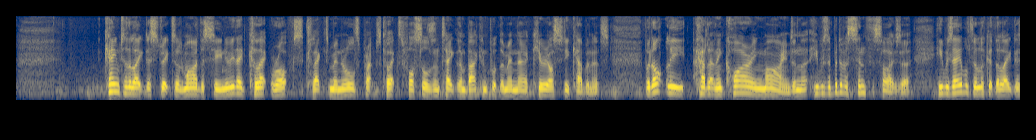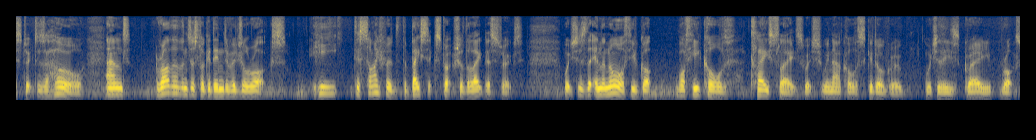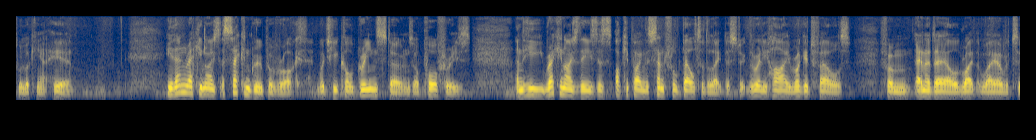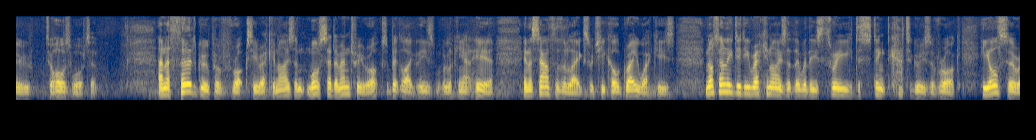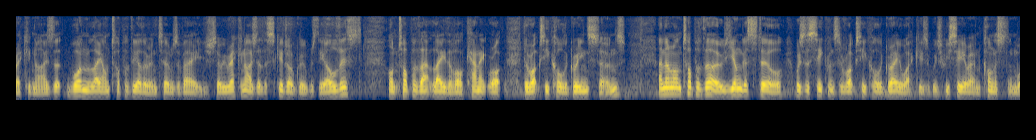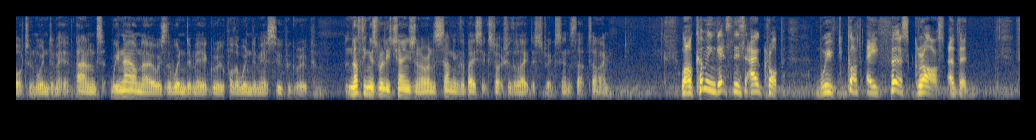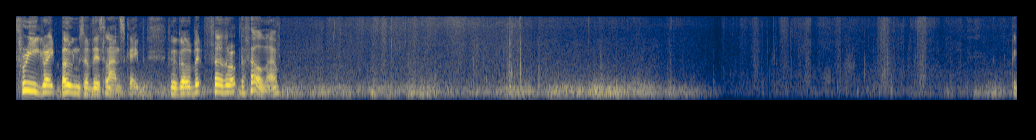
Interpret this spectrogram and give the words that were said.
came to the Lake District to admire the scenery. They'd collect rocks, collect minerals, perhaps collect fossils and take them back and put them in their curiosity cabinets. But Otley had an inquiring mind and he was a bit of a synthesizer. He was able to look at the Lake District as a whole and rather than just look at individual rocks, he deciphered the basic structure of the Lake District, which is that in the north you've got what he called clay slates, which we now call the Skiddaw group, which are these grey rocks we're looking at here. He then recognised a second group of rocks, which he called greenstones or porphyries, and he recognised these as occupying the central belt of the Lake District, the really high, rugged fells from Ennerdale right the way over to, to Haweswater. And a third group of rocks he recognised, and more sedimentary rocks, a bit like these we're looking at here, in the south of the lakes, which he called greywackes. Not only did he recognise that there were these three distinct categories of rock, he also recognised that one lay on top of the other in terms of age. So he recognised that the Skiddaw group was the oldest. On top of that lay the volcanic rock, the rocks he called the greenstones. And then on top of those, younger still, was the sequence of rocks he called the Greywackes, which we see around Coniston Water and Windermere, and we now know as the Windermere Group or the Windermere Supergroup. Nothing has really changed in our understanding of the basic structure of the Lake District since that time. Well, coming gets this outcrop, we've got a first grasp of the three great bones of this landscape. We'll go a bit further up the fell now.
